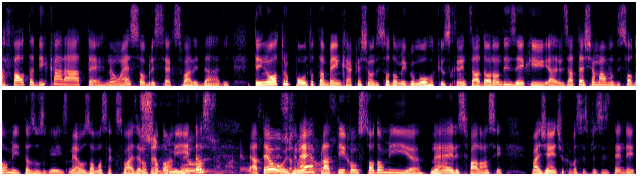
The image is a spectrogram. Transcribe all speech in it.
a falta de caráter, não é sobre sexualidade. Tem outro ponto também que é a questão de Sodoma e Gomorra, que os crentes adoram dizer que eles até chamavam de sodomitas os gays, né? Os homossexuais eram Chamam até sodomitas. hoje. Até hoje, Chamam né? até hoje. Praticam sodomia, né? Eles falam assim. Mas, gente, o que vocês precisam entender.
